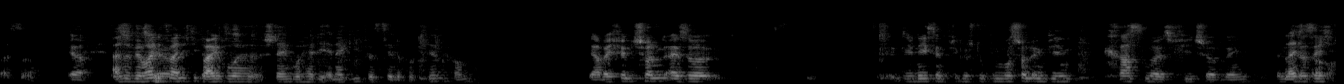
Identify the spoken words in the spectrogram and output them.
weißt du? Ja. Also wir wollen jetzt mal nicht die Frage stellen, woher die Energie fürs Teleportieren kommt. Ja, aber ich finde schon, also die nächste Entwicklungsstufe muss schon irgendwie ein krass neues Feature bringen. Damit, Vielleicht ich, eine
